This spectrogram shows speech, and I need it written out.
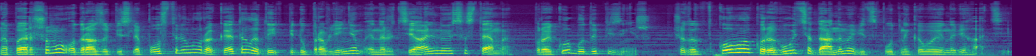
На першому, одразу після пострілу, ракета летить під управлінням інерціальної системи, про яку буде пізніше, що додатково коригується даними від спутникової навігації.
